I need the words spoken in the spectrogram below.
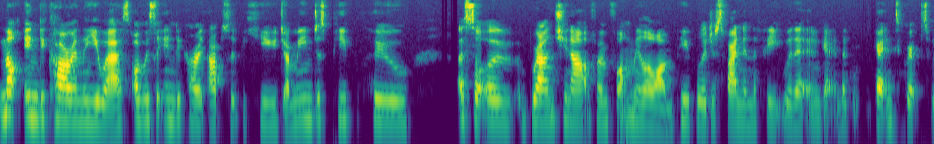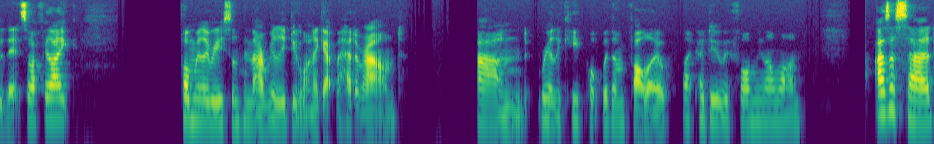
not IndyCar in the US. Obviously, IndyCar is absolutely huge. I mean, just people who are sort of branching out from Formula One. People are just finding the feet with it and getting the getting to grips with it. So I feel like Formula E is something that I really do want to get my head around and really keep up with and follow, like I do with Formula One. As I said,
